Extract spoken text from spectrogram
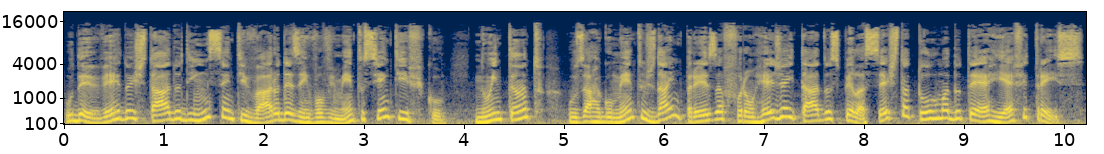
o dever do Estado de incentivar o desenvolvimento científico. No entanto, os argumentos da empresa foram rejeitados pela sexta turma do TRF3.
